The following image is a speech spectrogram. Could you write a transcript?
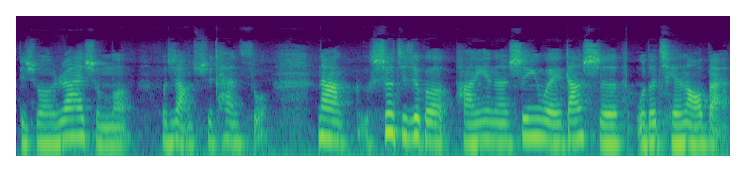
比如说热爱什么，我就想去探索。那设计这个行业呢，是因为当时我的前老板，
